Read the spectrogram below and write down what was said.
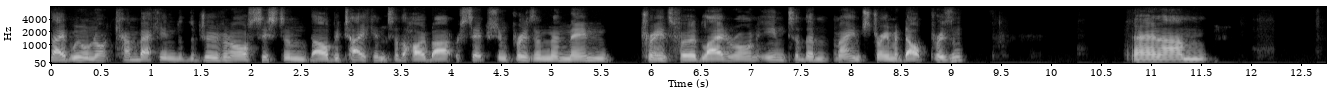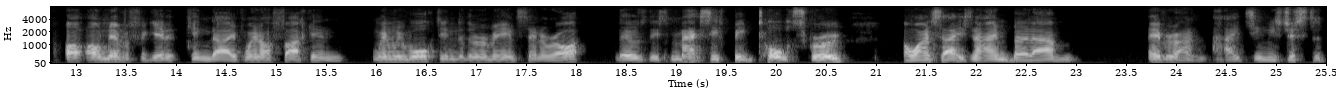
they will not come back into the juvenile system. They'll be taken to the Hobart Reception Prison and then transferred later on into the mainstream adult prison. And um, I'll, I'll never forget it, King Dave. When I fucking when we walked into the remand centre, right, there was this massive, big, tall screw. I won't say his name, but um, everyone hates him. He's just a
